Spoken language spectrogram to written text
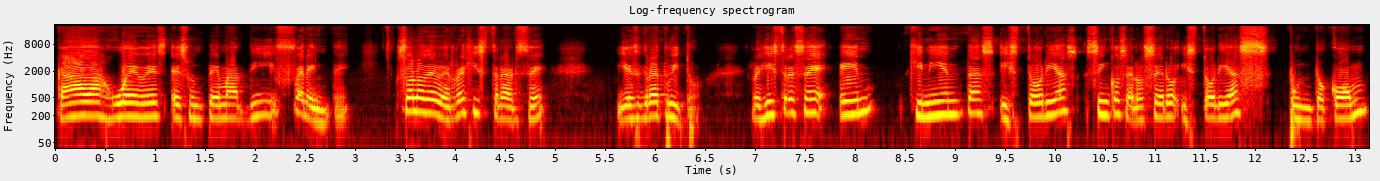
Cada jueves es un tema diferente. Solo debe registrarse y es gratuito. Regístrese en 500 historias, 500 historias.com,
